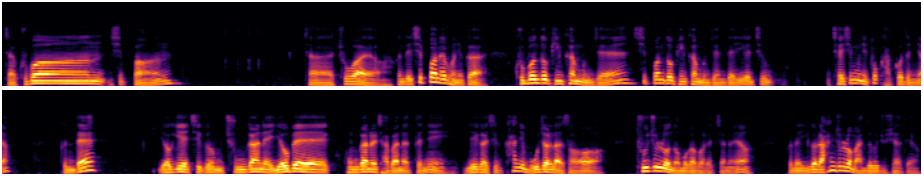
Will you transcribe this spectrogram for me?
자, 9번, 10번. 자, 좋아요. 근데 10번에 보니까 9번도 빈칸 문제, 10번도 빈칸 문제인데 이게 지금 제시문이 똑같거든요. 근데 여기에 지금 중간에 옆에 공간을 잡아놨더니 얘가 지금 칸이 모자라서 두 줄로 넘어가 버렸잖아요. 그럼 이걸 한 줄로 만들어 주셔야 돼요.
